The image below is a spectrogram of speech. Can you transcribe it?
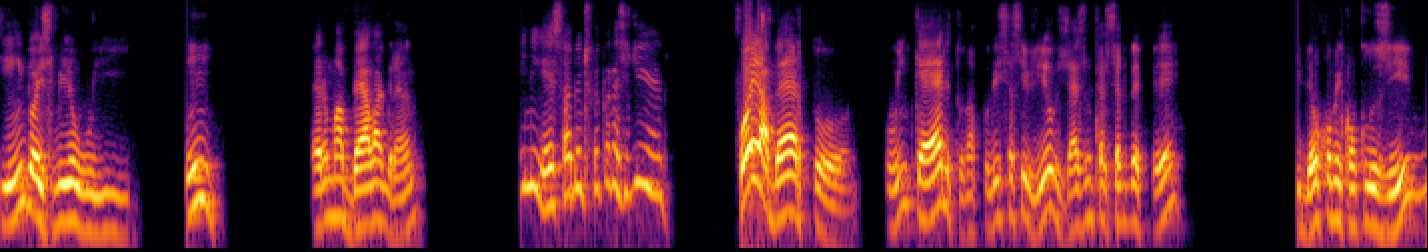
que em 2001 era uma bela grana, e ninguém sabe onde foi para esse dinheiro. Foi aberto o inquérito na Polícia Civil, 23º DP, que deu como inconclusivo,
